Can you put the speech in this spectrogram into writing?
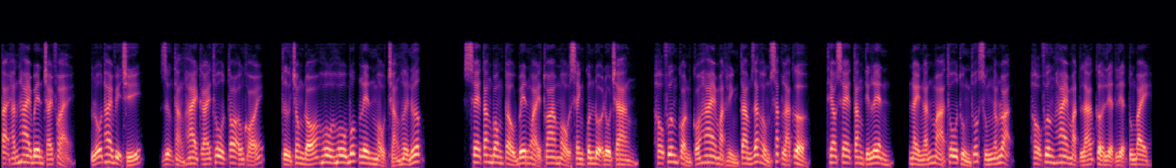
Tại hắn hai bên trái phải lỗ hai vị trí dựng thẳng hai cái thô to ống khói từ trong đó hô hô bốc lên màu trắng hơi nước xe tăng bong tàu bên ngoài thoa màu xanh quân đội đồ trang, hậu phương còn có hai mặt hình tam giác hồng sắc lá cờ, theo xe tăng tiến lên, này ngắn mà thô thùng thuốc súng ngắm loạn, hậu phương hai mặt lá cờ liệt liệt tung bay.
